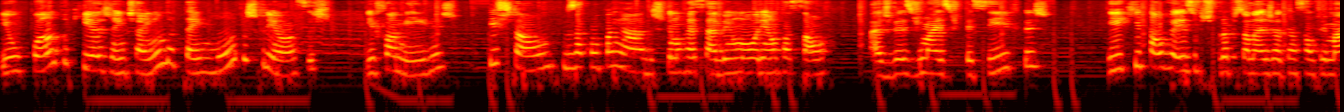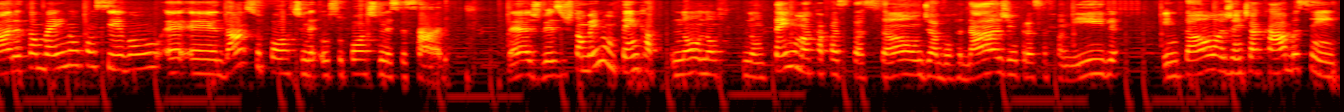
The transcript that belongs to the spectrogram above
e o quanto que a gente ainda tem muitas crianças e famílias que estão desacompanhadas, que não recebem uma orientação às vezes mais específicas e que talvez os profissionais de atenção primária também não consigam é, é, dar suporte, o suporte necessário. Né? Às vezes também não tem, não, não, não tem uma capacitação de abordagem para essa família. Então a gente acaba assim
